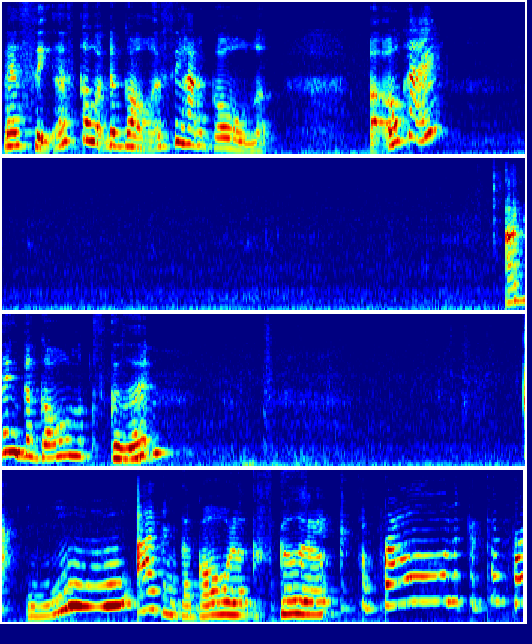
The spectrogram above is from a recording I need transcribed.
Let's see. Let's go with the gold. Let's see how the gold look. Uh, okay. I think the gold looks good. Ooh, I think the gold looks good. Look at the fro. Look at the fro.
